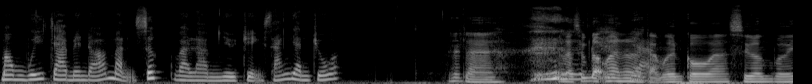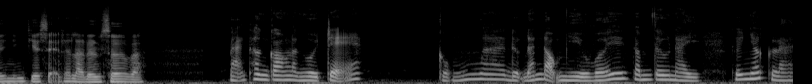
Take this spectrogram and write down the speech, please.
Mong quý cha bên đó mạnh sức và làm nhiều chuyện sáng danh Chúa. Rất là rất là xúc động rất là Dạ. cảm ơn cô à, Sương với những chia sẻ rất là đơn sơ và bản thân con là người trẻ cũng à, được đánh động nhiều với tâm tư này thứ nhất là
